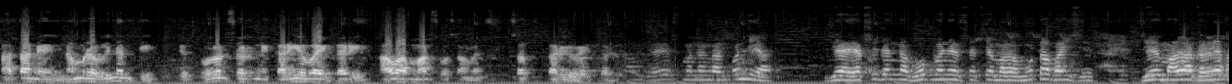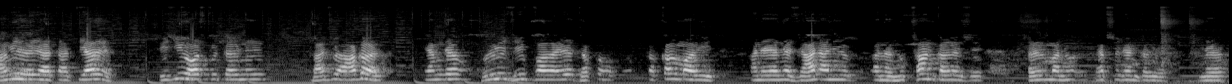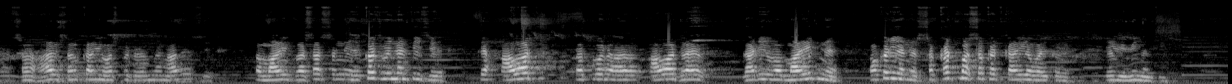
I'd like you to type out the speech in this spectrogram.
ખાતાને નમ્ર વિનંતી કે ધોરણસરની કાર્યવાહી કરી, આવા માણસો સામે સખ્ત કાર્યવાહી કરી. જયેશ મનંગાલ પંડ્યા, જે એક્સિડન્ટના ભોગ બનેલ છે તે મારા મોટા ભાઈ છે. જે મારા ઘરે આવી રહ્યા હતા ત્યારે બીજી હોસ્પિટલની બાજુ આગળ એમને ખુલ્લી જીપવાળાએ ધક્કો ટક્કર મારી અને એને જાનહાની અને નુકસાન કરે છે. શરીરમાં એક્સિડન્ટ કર્યો. અને હાલ સરકારી હોસ્પિટલ એમને આવે છે. તો મારી પ્રશાસનને એક જ વિનંતી છે કે આવા તત્વ, આવા ડ્રાઈવ ગાડી માલિકને પકડી અને સખતમાં સખત કાર્યવાહી કરે એવી વિનંતી છે.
